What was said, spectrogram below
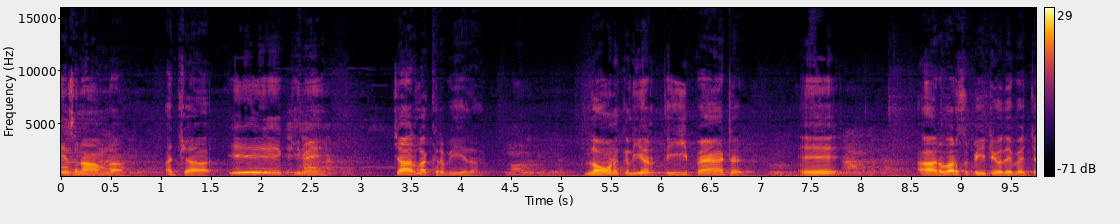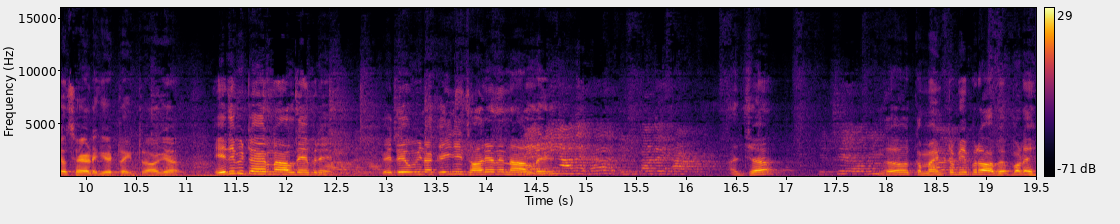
ਇਹ ਸਨਾਮ ਦਾ। ਅੱਛਾ ਇਹ ਕਿਵੇਂ? 4 ਲੱਖ ਰੁਪਏ ਦਾ। ਲੋਨ ਕਿਲਿਅਰ ਲੋਨ ਕਲੀਅਰ 30 65 ਇਹ ਆ ਰਿਵਰਸ ਪੀਟੀਓ ਦੇ ਵਿੱਚ ਸਾਈਡ ਗੇਅਰ ਟਰੈਕਟਰ ਆ ਗਿਆ। ਇਹਦੇ ਵੀ ਟਾਇਰ ਨਾਲ ਦੇ ਵੀਰੇ। ਇਹ ਤੇ ਉਹ ਵੀ ਨਾ ਕਹੀ ਨਹੀਂ ਸਾਰਿਆਂ ਦੇ ਨਾਲ ਦੇ। ਅੱਛਾ। ਉਹ ਕਮੈਂਟ ਵੀ ਭਰਾ ਫੇ ਬੜੇ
